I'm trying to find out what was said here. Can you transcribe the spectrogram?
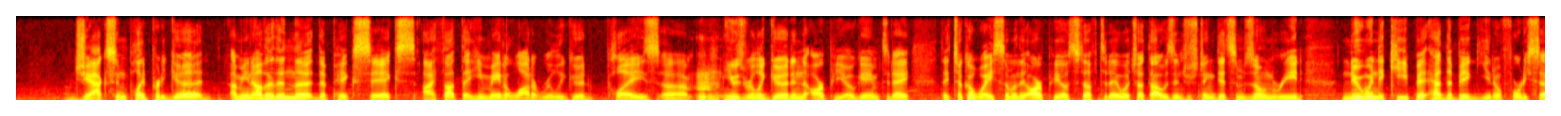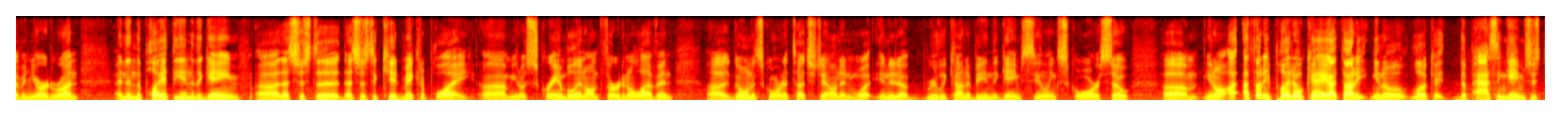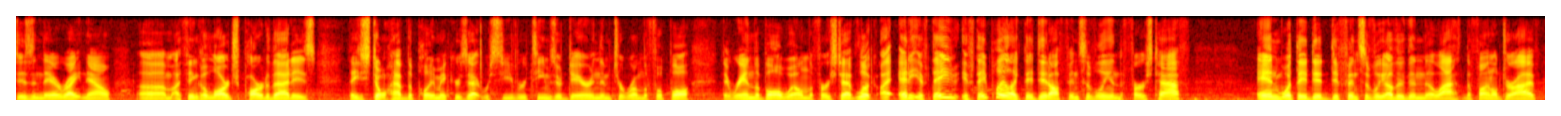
Jackson played pretty good. I mean, other than the the pick six, I thought that he made a lot of really good plays. Um, he was really good in the RPO game today. They took away some of the RPO stuff today, which I thought was interesting. Did some zone read, knew when to keep it, had the big you know 47 yard run. And then the play at the end of the game, uh, that's just a that's just a kid making a play, um, you know, scrambling on third and 11, uh, going and scoring a touchdown, and what ended up really kind of being the game sealing score. So, um, you know, I, I, thought he played okay. I thought he, you know, look, the passing game just isn't there right now. Um, I think a large part of that is they just don't have the playmakers at receiver. Teams are daring them to run the football. They ran the ball well in the first half. Look, Eddie, if they if they play like they did offensively in the first half, and what they did defensively, other than the last the final drive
